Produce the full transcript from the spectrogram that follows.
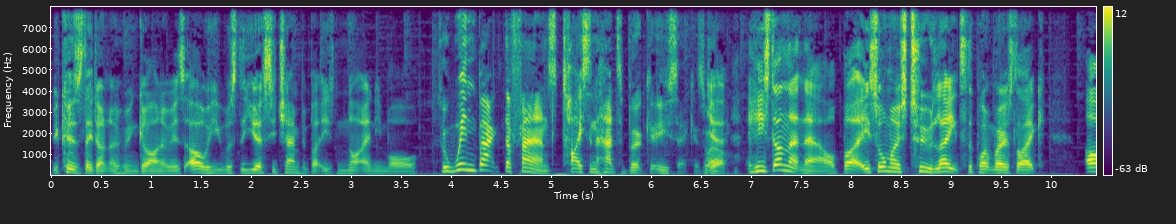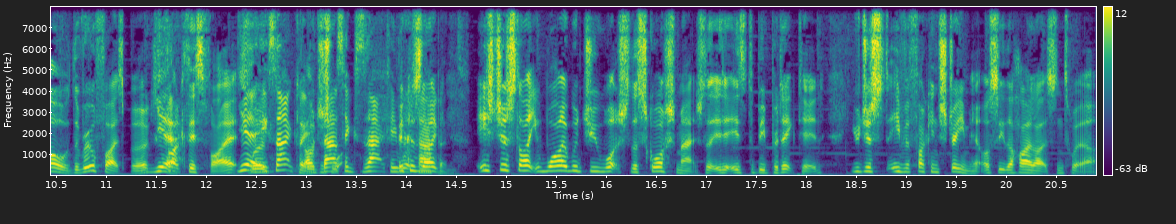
because they don't know who Ngannou is. Oh, he was the UFC champion, but he's not anymore. To win back the fans, Tyson had to book Usyk as well. Yeah, he's done that now, but it's almost too late to the point where it's like, oh, the real fight's booked. Yeah. Fuck this fight. Yeah, We're- exactly. I'll That's wa- exactly because what's like happened. it's just like why would you watch the squash match that is to be predicted? You just either fucking stream it or see the highlights on Twitter.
